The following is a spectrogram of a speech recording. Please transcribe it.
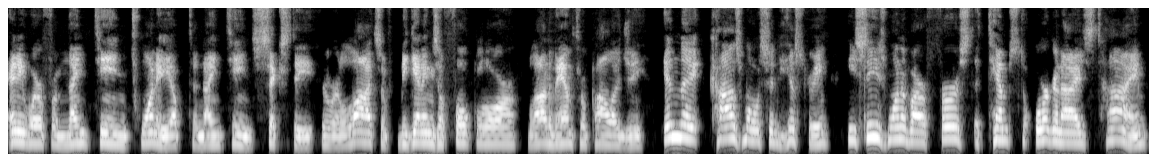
anywhere from 1920 up to 1960. There were lots of beginnings of folklore, a lot of anthropology. In the cosmos and history, he sees one of our first attempts to organize time,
